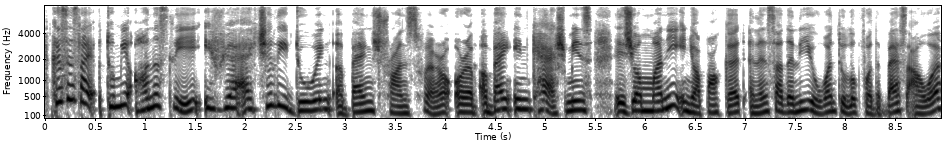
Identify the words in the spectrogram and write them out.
Because it's like, to me, honestly, if you're actually doing a bank transfer or a, a bank in cash, means is your money in your pocket and then suddenly you want to look for the best hour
